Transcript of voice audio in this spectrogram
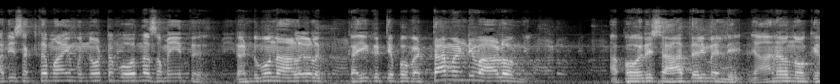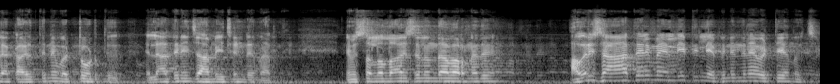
അതിശക്തമായി മുന്നോട്ട് പോകുന്ന സമയത്ത് രണ്ടു മൂന്ന് ആളുകൾ കൈ കിട്ടിയപ്പോ വെട്ടാൻ വേണ്ടി വാളോങ്ങി. അപ്പൊ ഒരു ഷാത്തലിമല്ലേ ഞാനോ നോക്കില്ല കഴുത്തിന് വെട്ടുകൊടുത്ത് എല്ലാത്തിനെയും ചാമ്പിച്ചിട്ടുണ്ട് എന്ന് പറഞ്ഞു വസല്ലം എന്താ പറഞ്ഞത്? അവർ ഷാത്തലിമ എല്ലിയിട്ടില്ലേ പിന്നെ എന്തിനാ വെട്ടിയെന്ന് വെച്ചു?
